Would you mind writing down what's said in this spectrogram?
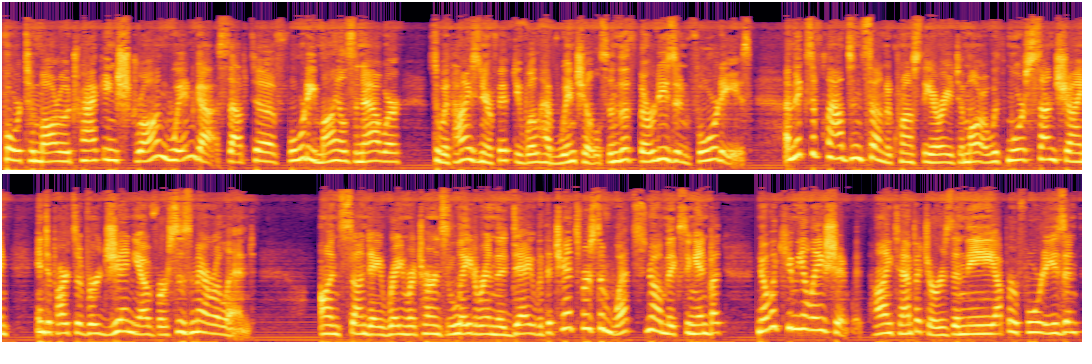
For tomorrow, tracking strong wind gusts up to 40 miles an hour. So with highs near 50, we'll have wind chills in the 30s and 40s. A mix of clouds and sun across the area tomorrow with more sunshine into parts of Virginia versus Maryland. On Sunday, rain returns later in the day with a chance for some wet snow mixing in, but no accumulation with high temperatures in the upper 40s and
